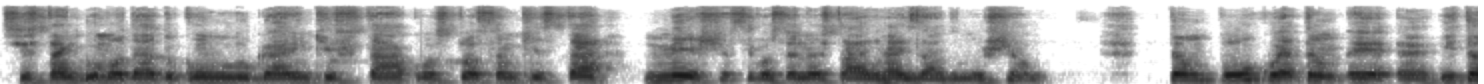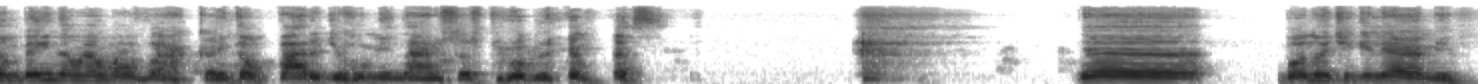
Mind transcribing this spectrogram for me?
Se está incomodado com o lugar em que está, com a situação que está, mexa se você não está enraizado no chão. Tampouco é, tam, é, é, e também não é uma vaca, então pare de ruminar seus problemas. Uh, boa noite, Guilherme.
